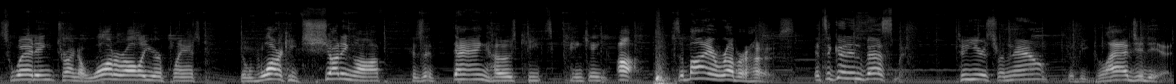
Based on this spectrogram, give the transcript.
sweating, trying to water all your plants. The water keeps shutting off because the dang hose keeps kinking up. So buy a rubber hose. It's a good investment. Two years from now, you'll be glad you did.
